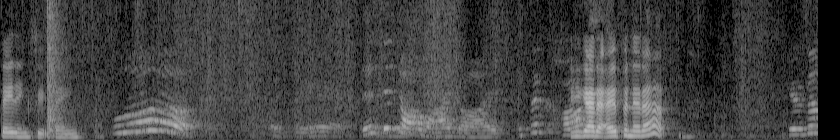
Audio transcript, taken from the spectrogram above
bathing suit thing. Look! This? Is all I got. It's a costume. You gotta open it up. Here's a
